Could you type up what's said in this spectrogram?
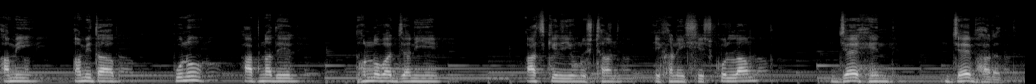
আমি অমিতাভ, পুনঃ আপনাদের ধন্যবাদ জানিয়ে আজকের এই অনুষ্ঠান এখানেই শেষ করলাম। জয় হিন্দ, জয় ভারত।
